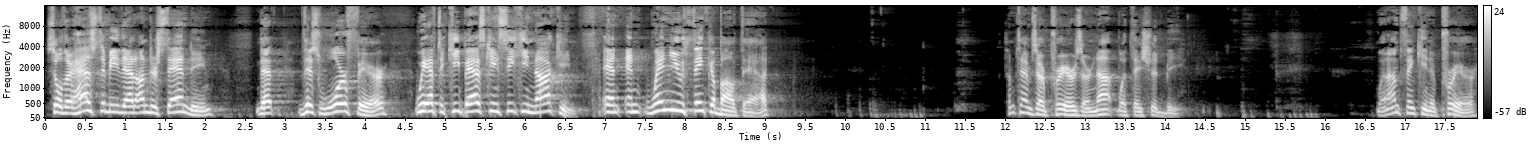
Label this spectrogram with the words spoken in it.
So there has to be that understanding that this warfare, we have to keep asking, seeking, knocking. And, and when you think about that, sometimes our prayers are not what they should be. When I'm thinking of prayer,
